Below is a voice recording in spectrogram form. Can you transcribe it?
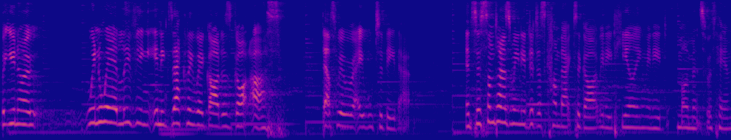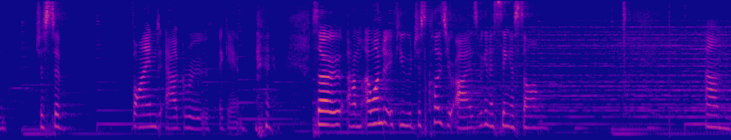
But you know, when we're living in exactly where God has got us, that's where we're able to be that. And so sometimes we need to just come back to God. We need healing. We need moments with Him just to find our groove again. So um, I wonder if you would just close your eyes. We're going to sing a song. Um,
